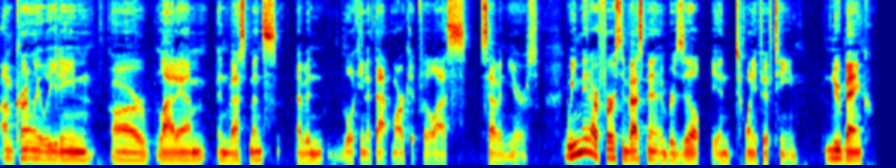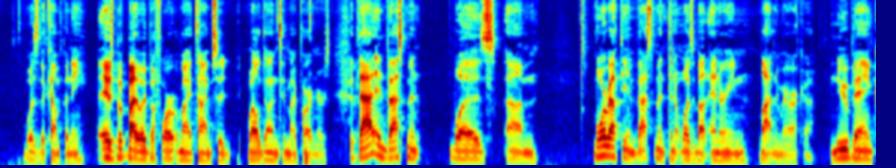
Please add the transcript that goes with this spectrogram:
I'm currently leading our LATAM investments. I've been looking at that market for the last seven years. We made our first investment in Brazil in 2015. Nubank was the company. It was, by the way, before my time. So well done to my partners. But that investment was um, more about the investment than it was about entering Latin America. Nubank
